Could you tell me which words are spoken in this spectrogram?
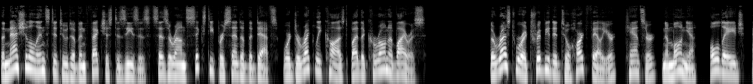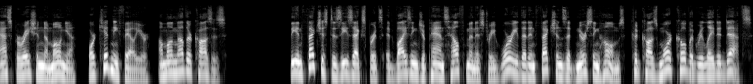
The National Institute of Infectious Diseases says around 60% of the deaths were directly caused by the coronavirus. The rest were attributed to heart failure, cancer, pneumonia, old age, aspiration pneumonia, or kidney failure, among other causes. The infectious disease experts advising Japan's health ministry worry that infections at nursing homes could cause more COVID related deaths.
